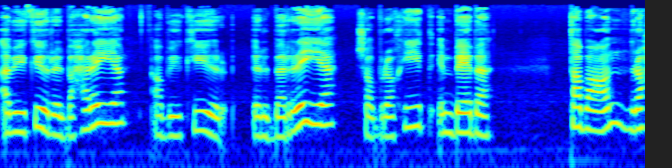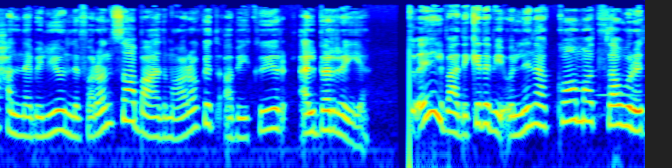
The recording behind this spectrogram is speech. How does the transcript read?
أبيقير البحرية أبيقير البرية شبرخيت إمبابة. طبعا رحل نابليون لفرنسا بعد معركة أبيقير البرية. السؤال اللي بعد كده بيقول لنا قامت ثورة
